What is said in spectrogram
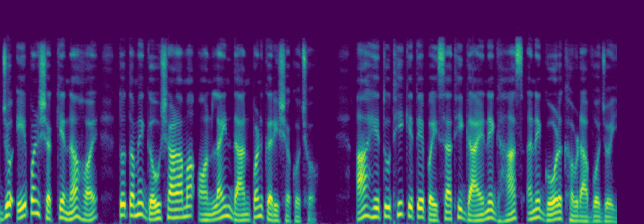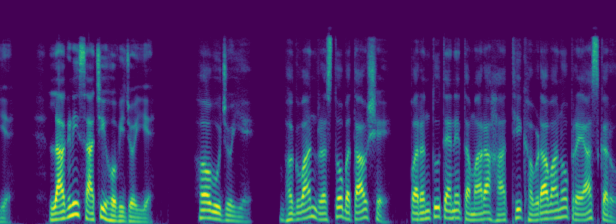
જો એ પણ શક્ય ન હોય, તો તમે ગૌશાળામાં ઓનલાઈન દાન પણ કરી શકો છો. આ હેતુથી કે તે પૈસાથી ગાયને ઘાસ અને ગોળ ખવડાવવો જોઈએ. લાગણી સાચી હોવી જોઈએ. હોવું જોઈએ. ભગવાન રસ્તો બતાવશે, પરંતુ તેને તમારા હાથથી ખવડાવવાનો પ્રયાસ કરો,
